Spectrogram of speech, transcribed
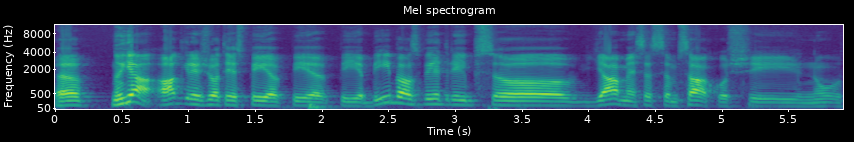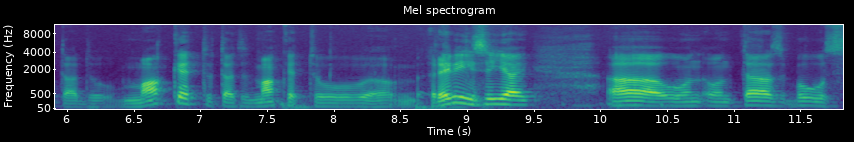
Uh, nu jā, atgriežoties pie, pie, pie Bībeles biedrības, uh, jā, mēs esam sākuši nu, tādu maketu, tātad maketu um, revīzijai, uh, un, un tas būs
